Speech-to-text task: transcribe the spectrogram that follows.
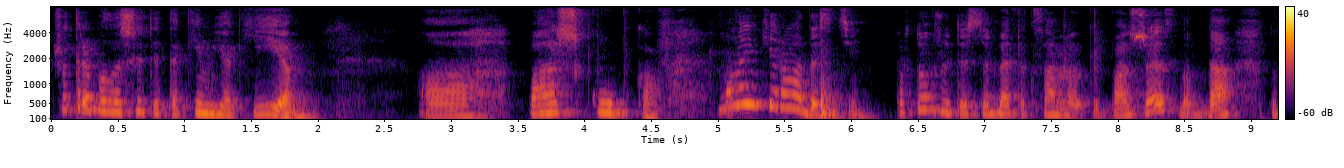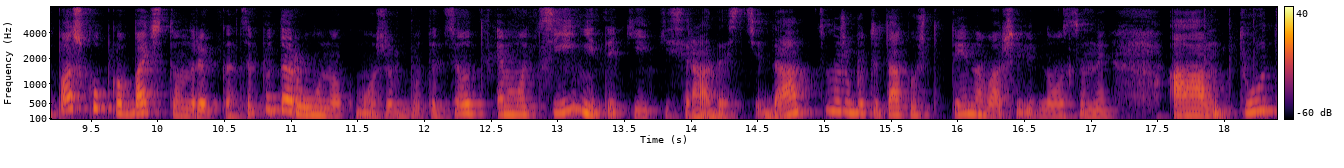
Що треба лишити таким, як є? Паш кубків. Маленькі радості. Продовжуйте себе так само, як і паж жезлов. Да? Ну, паж кубків, бачите, он рибка, це подарунок може бути. Це от емоційні такі якісь радості. Да? Це може бути також дитина, ваші відносини. А тут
